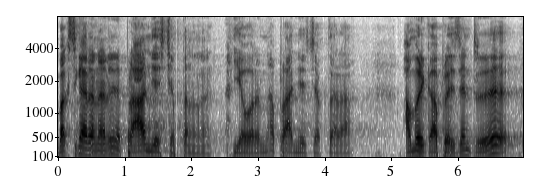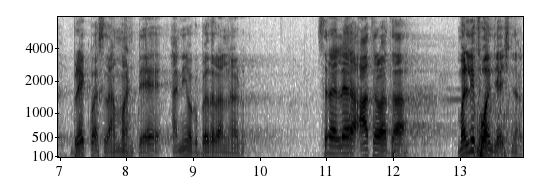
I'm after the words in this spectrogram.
బక్సింగ్ గారు అన్నాడు నేను ప్రార్థన చేసి చెప్తాను అన్నాడు. ఎవరన్నా ప్రార్థన చేసి చెప్తారా? అమెరికా ప్రెసిడెంట్ బ్రేక్ఫాస్ట్ రమ్మంటే అని ఒక బ్రదర్ అన్నాడు. సరేలే ఆ తర్వాత మళ్ళీ ఫోన్ చేసినారు.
